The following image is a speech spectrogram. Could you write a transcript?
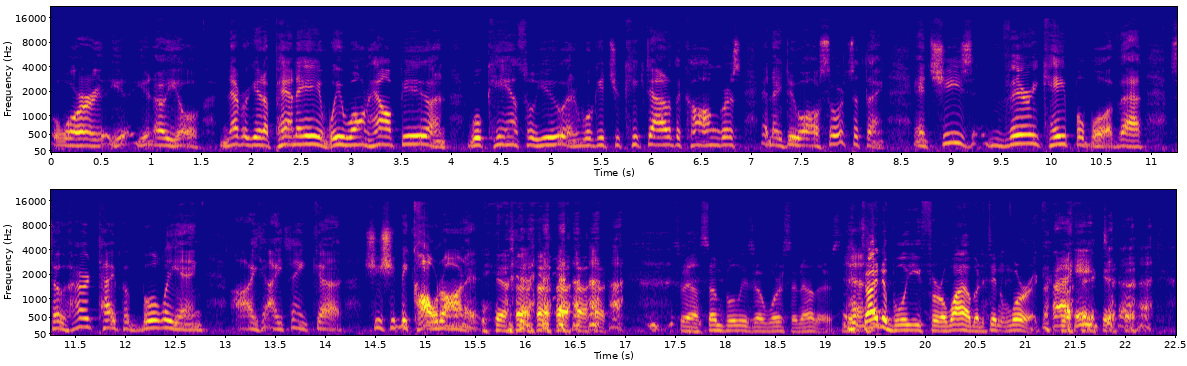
or you, you know you'll never get a penny, and we won't help you, and we'll cancel you, and we'll get you kicked out of the Congress, and they do all sorts of things. And she's very capable of that. So her type of bullying, I, I think uh, she should be called on it. So yeah, some bullies are worse than others. They tried to bully you for a while, but it didn't work. Right.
